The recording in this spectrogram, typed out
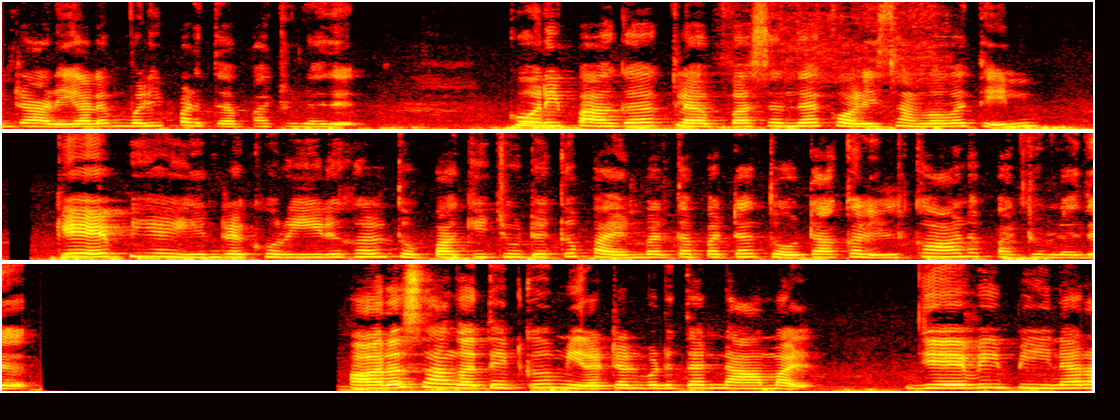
என்ற அடையாளம் வெளிப்படுத்தப்பட்டுள்ளது. குறிப்பாக கிளப் வசந்த கொலை சம்பவத்தின் கேபிஐ என்ற குறியீடுகள் துப்பாக்கிச் சூட்டுக்கு பயன்படுத்தப்பட்ட தோட்டாக்களில் காணப்பட்டுள்ளது. அரசாங்கத்திற்கு மிரட்டல் விடுத்த நாமல் ஜேவிபியினர்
